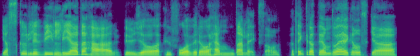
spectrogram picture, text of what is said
jag skulle vilja det här, hur, gör, hur får vi det att hända liksom? Jag tänker att det ändå är ganska,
